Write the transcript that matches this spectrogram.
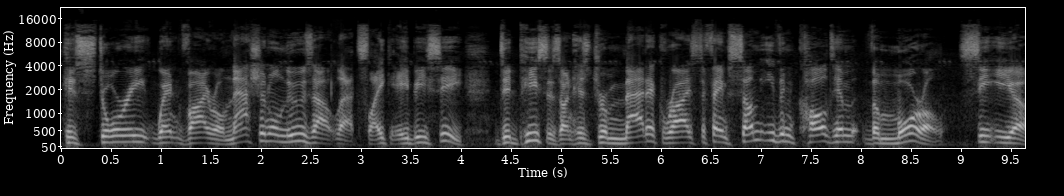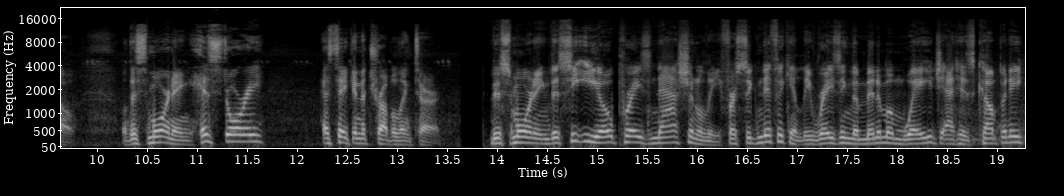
his story went viral. National news outlets like ABC did pieces on his dramatic rise to fame. Some even called him the moral CEO. Well, this morning, his story has taken a troubling turn. This morning, the CEO praised nationally for significantly raising the minimum wage at his company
